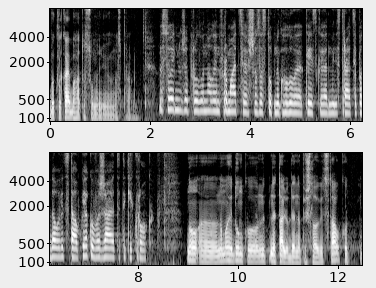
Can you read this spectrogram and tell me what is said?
викликає багато сумнівів насправді. На сьогодні вже пролунала інформація, що заступник голови Київської адміністрації подав у відставку. Як ви вважаєте такий крок? Ну, е, на мою думку, не, та людина пішла у відставку. Е,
